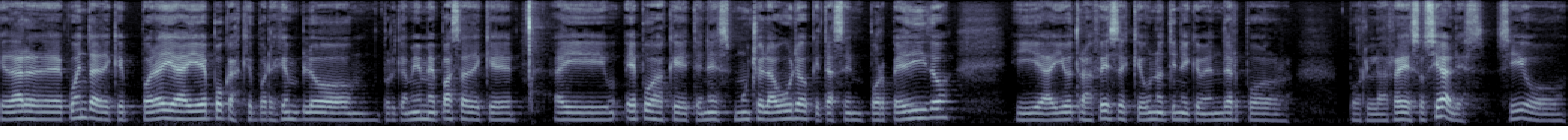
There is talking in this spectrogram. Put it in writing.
dar cuenta de que por ahí hay épocas que, por ejemplo, porque a mí me pasa de que hay épocas que tenés mucho laburo que te hacen por pedido y hay otras veces que uno tiene que vender por, por las redes sociales, ¿sí? O,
